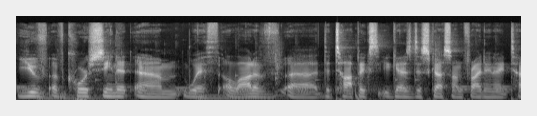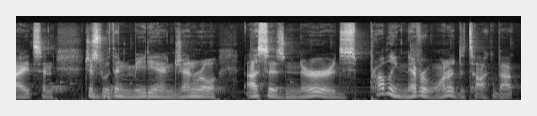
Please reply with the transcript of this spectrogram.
You've of course seen it um, with a lot of uh, the topics that you guys discuss on Friday Night Tights and just mm-hmm. within media in general. Us as nerds probably never wanted to talk about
